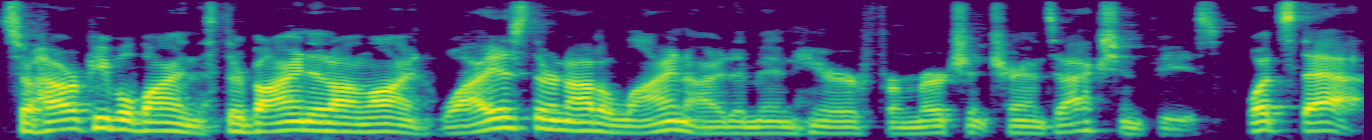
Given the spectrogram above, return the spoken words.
So how are people buying this? They're buying it online. Why is there not a line item in here for merchant transaction fees? What's that?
